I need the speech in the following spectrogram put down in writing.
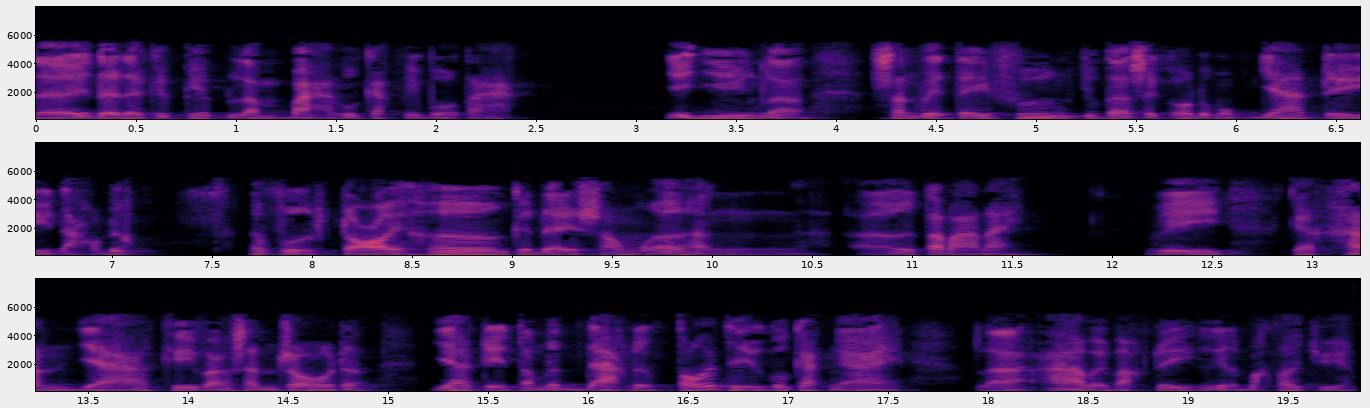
để đời đời kiếp kiếp làm bạn của các vị bồ tát. Dĩ nhiên là sanh về tây phương chúng ta sẽ có được một giá trị đạo đức nó vượt trội hơn cái đời sống ở hàng ở ta bà này. Vì các hành giả khi vãng sanh rồi đó giá trị tâm linh đạt được tối thiểu của các ngài là a bài bạc trí có nghĩa là bắt thói chuyện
